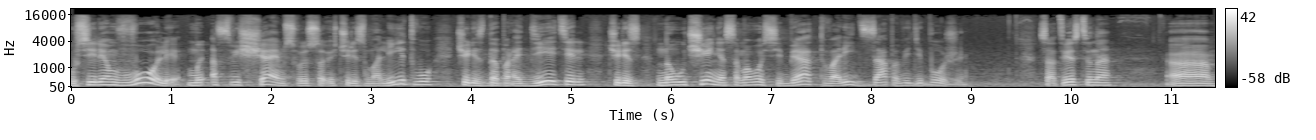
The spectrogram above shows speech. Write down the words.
Усилием воли мы освещаем свою совесть через молитву, через добродетель, через научение самого себя творить заповеди Божии. Соответственно, а,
